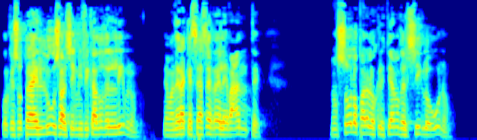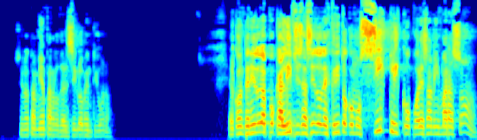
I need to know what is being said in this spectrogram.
porque eso trae luz al significado del libro, de manera que se hace relevante no solo para los cristianos del siglo I, sino también para los del siglo XXI. El contenido de Apocalipsis ha sido descrito como cíclico por esa misma razón.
